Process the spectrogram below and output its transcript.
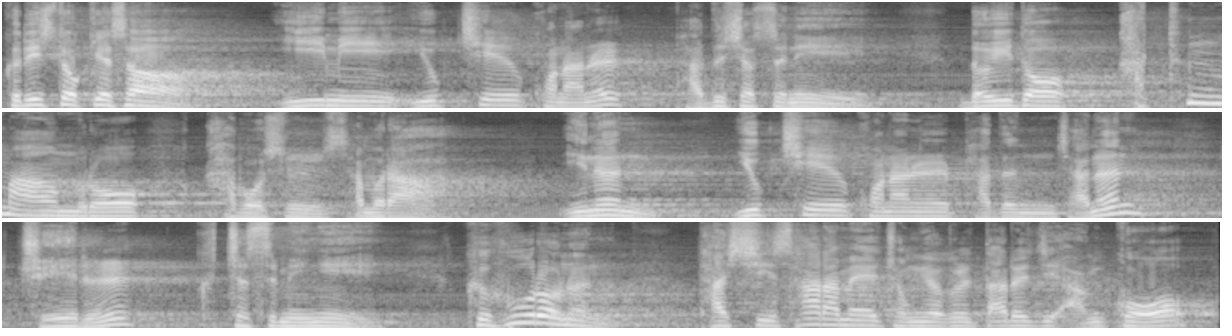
그리스도께서 이미 육체의 고난을 받으셨으니 너희도 같은 마음으로 갑옷을 삼으라. 이는 육체의 고난을 받은 자는 죄를 그쳤음이니 그 후로는 다시 사람의 정력을 따르지 않고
